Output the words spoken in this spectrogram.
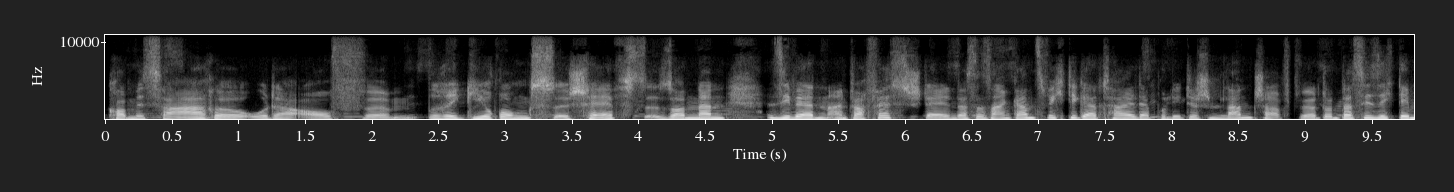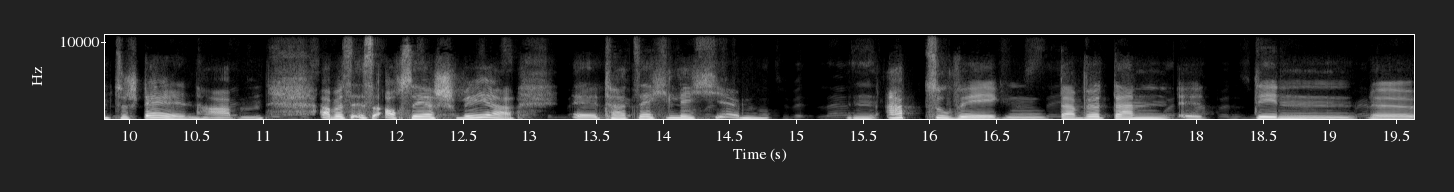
Kommissare oder auf ähm, Regierungschefs, sondern sie werden einfach feststellen, dass es ein ganz wichtiger Teil der politischen Landschaft wird und dass sie sich dem zu stellen haben. Aber es ist auch sehr schwer, äh, tatsächlich ähm, abzuwägen. Da wird dann äh, den äh,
